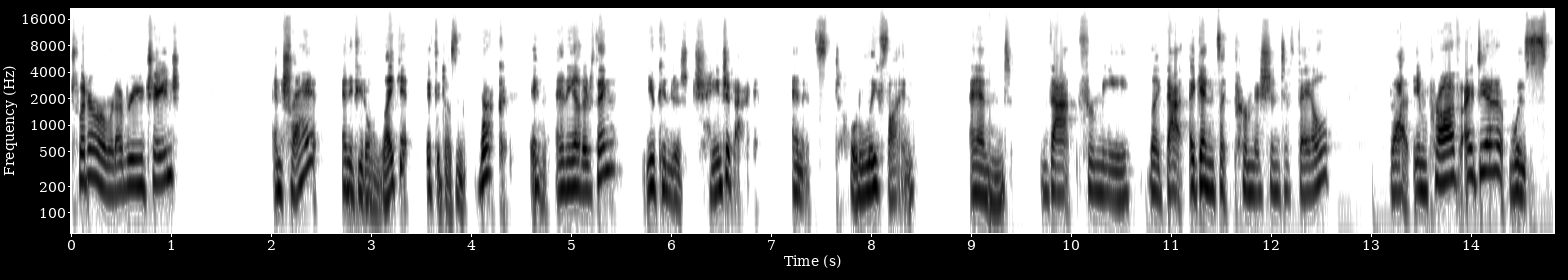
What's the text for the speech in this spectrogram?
Twitter or whatever you change and try it. And if you don't like it, if it doesn't work in any other thing, you can just change it back and it's totally fine. And that for me, like that, again, it's like permission to fail. That improv idea was,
